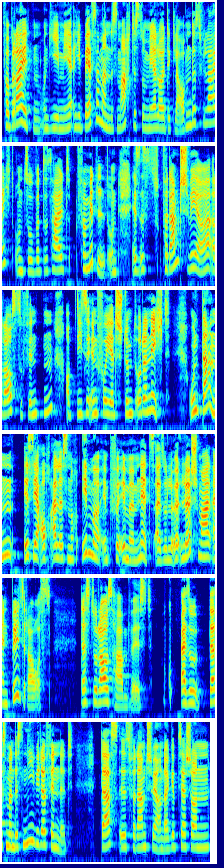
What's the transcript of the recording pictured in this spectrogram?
verbreiten. Und je mehr, je besser man das macht, desto mehr Leute glauben das vielleicht und so wird es halt vermittelt. Und es ist verdammt schwer herauszufinden, ob diese Info jetzt stimmt oder nicht. Und dann ist ja auch alles noch immer im, für immer im Netz. Also lösch mal ein Bild raus, das du raushaben willst. Also, dass man das nie wieder findet. Das ist verdammt schwer. Und da gibt's ja schon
